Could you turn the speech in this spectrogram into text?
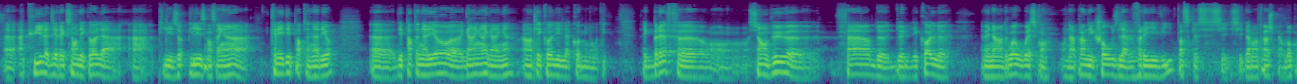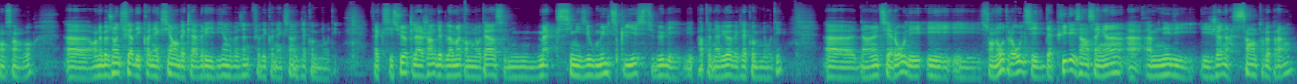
appuyer la direction d'école à, à puis les puis les enseignants à créer des partenariats, des partenariats gagnant-gagnant entre l'école et la communauté. Fait que bref, si on veut faire de, de l'école un endroit où est-ce qu'on on apprend des choses de la vraie vie, parce que c'est davantage par là qu'on s'en va. Euh, on a besoin de faire des connexions avec la vraie vie, on a besoin de faire des connexions avec la communauté. Fait que c'est sûr que l'agent de développement communautaire, c'est de maximiser ou multiplier, si tu veux, les, les partenariats avec la communauté. Euh, dans un de ses rôles et, et, et son autre rôle, c'est d'appuyer les enseignants à amener les, les jeunes à s'entreprendre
